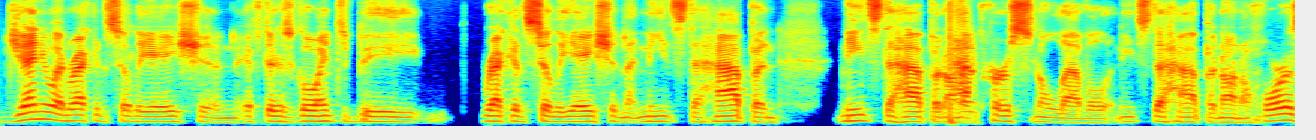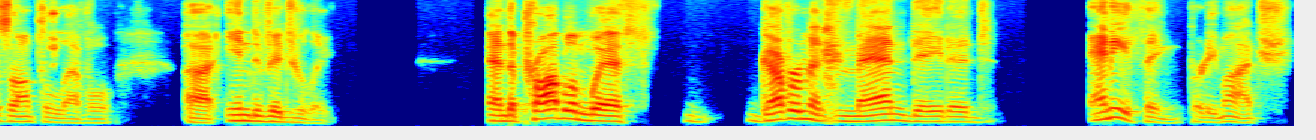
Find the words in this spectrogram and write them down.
genuine reconciliation, if there's going to be reconciliation that needs to happen, needs to happen on a personal level. It needs to happen on a horizontal level, uh, individually. And the problem with government mandated anything pretty much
